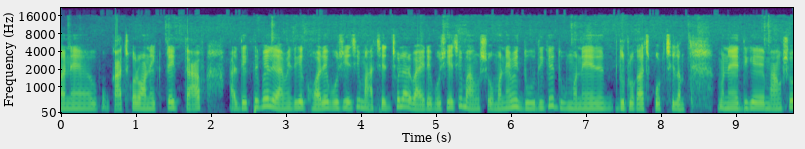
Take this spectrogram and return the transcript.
মানে কাজ করা অনেকটাই টাফ আর দেখতে পেলে আমি এদিকে ঘরে বসিয়েছি, মাছের ঝোল আর বাইরে বসিয়েছি মাংস। মানে আমি দুদিকে দু মানে দুটো কাজ করছিলাম। মানে এদিকে মাংসও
